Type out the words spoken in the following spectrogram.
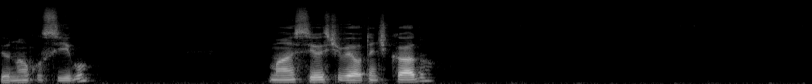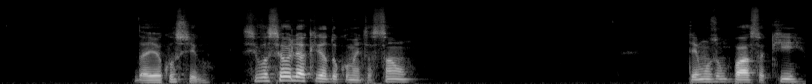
eu não consigo. Mas se eu estiver autenticado, daí eu consigo. Se você olhar aqui na documentação, temos um passo aqui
